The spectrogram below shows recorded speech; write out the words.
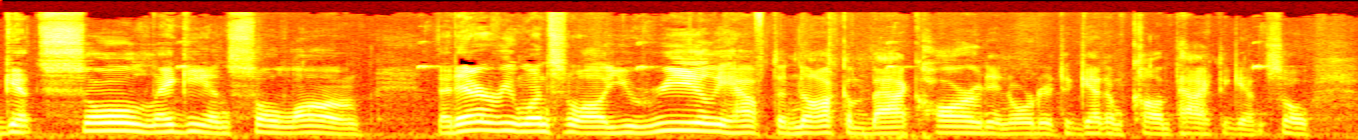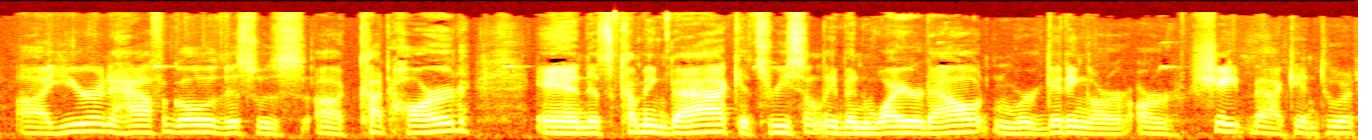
gets so leggy and so long that every once in a while you really have to knock them back hard in order to get them compact again. So a year and a half ago, this was uh, cut hard and it's coming back. It's recently been wired out and we're getting our, our shape back into it.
